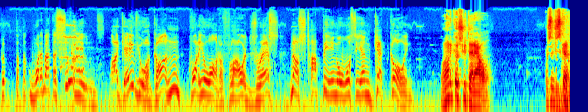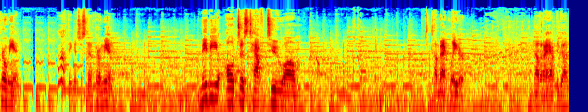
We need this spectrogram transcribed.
But, but, but what about the sewer mutants? I gave you a gun. What do you want, a flowered dress? Now stop being a wussy and get going. I want to go shoot that owl. Or is it just gonna throw me in? I think it's just gonna throw me in. Maybe I'll just have to, um... Come back later. Now that I have the gun.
